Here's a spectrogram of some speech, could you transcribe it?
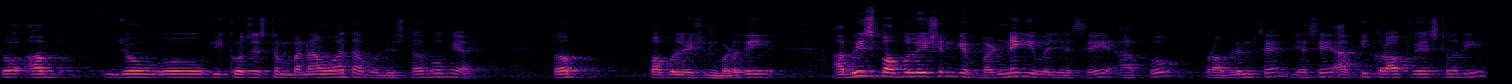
तो अब जो वो इकोसिस्टम बना हुआ था वो डिस्टर्ब हो गया। तो अब पॉपुलेशन बढ़ गई है। अब इस पॉपुलेशन के बढ़ने की वजह से आपको प्रॉब्लम्स हैं जैसे आपकी क्रॉप वेस्ट हो रही है।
